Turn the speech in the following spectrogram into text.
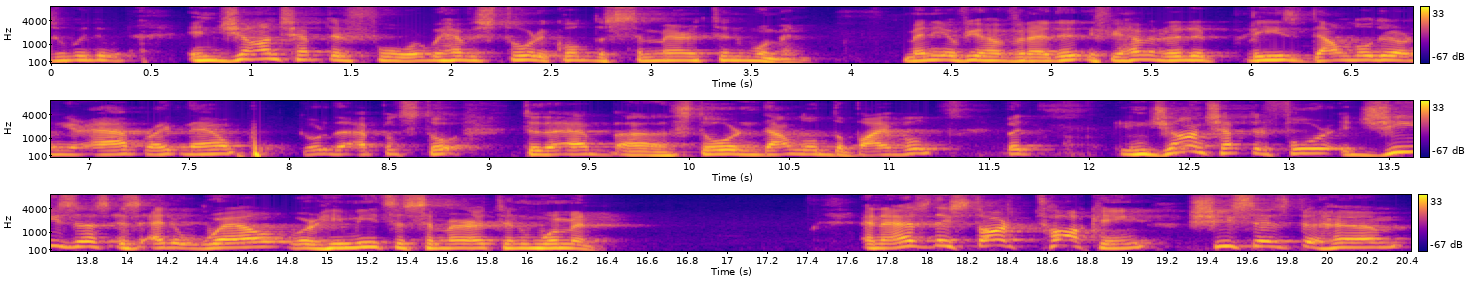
Way to do. In John chapter 4, we have a story called the Samaritan woman. Many of you have read it. If you haven't read it, please download it on your app right now. Go to the Apple store, to the app uh, store and download the Bible. But in John chapter 4, Jesus is at a well where he meets a Samaritan woman. And as they start talking, she says to him,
